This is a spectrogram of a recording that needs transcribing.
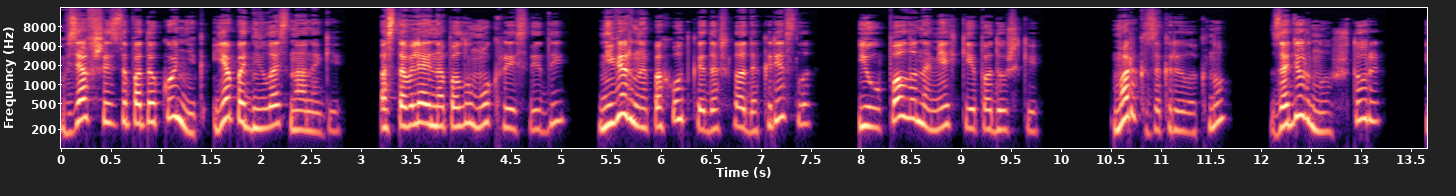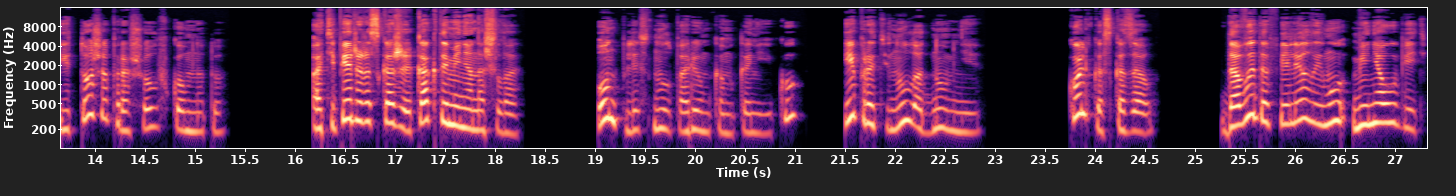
Взявшись за подоконник, я поднялась на ноги, оставляя на полу мокрые следы, неверной походкой дошла до кресла и упала на мягкие подушки. Марк закрыл окно, задернул шторы и тоже прошел в комнату. «А теперь расскажи, как ты меня нашла?» Он плеснул по рюмкам коньяку и протянул одну мне. Колька сказал, Давыдов велел ему меня убить,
